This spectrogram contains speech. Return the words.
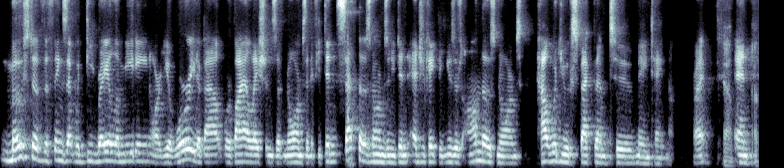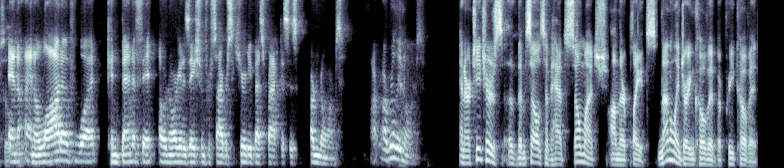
most of the things that would derail a meeting or you're worried about were violations of norms. And if you didn't set those norms and you didn't educate the users on those norms, how would you expect them to maintain them? right? Yeah, and absolutely. and and a lot of what can benefit an organization for cybersecurity best practices are norms, are, are really yeah. norms. And our teachers themselves have had so much on their plates, not only during COVID, but pre COVID.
